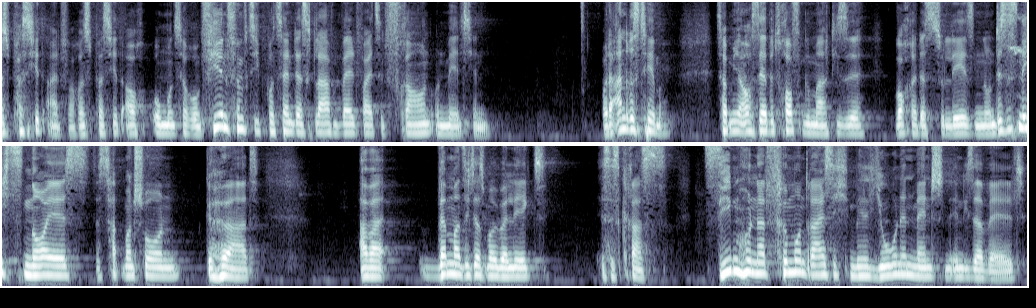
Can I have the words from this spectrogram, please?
das passiert einfach. Es passiert auch um uns herum. 54 Prozent der Sklaven weltweit sind Frauen und Mädchen. Oder anderes Thema. Das hat mich auch sehr betroffen gemacht, diese Woche das zu lesen. Und das ist nichts Neues, das hat man schon gehört. Aber wenn man sich das mal überlegt, ist es krass. 735 Millionen Menschen in dieser Welt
